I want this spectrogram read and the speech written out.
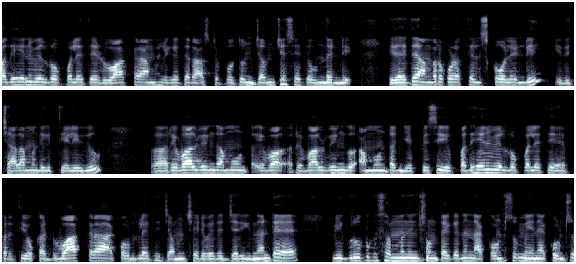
పదిహేను వేల రూపాయలు అయితే డ్వాక్రా మహిళలకైతే రాష్ట్ర ప్రభుత్వం జమ చేసి అయితే ఉందండి. ఇదైతే అందరూ కూడా తెలుసుకోవాలండి. ఇది చాలామందికి తెలియదు రివాల్వింగ్ అమౌంట్ రివాల్వింగ్ అమౌంట్ అని చెప్పేసి పదిహేను వేల రూపాయలు అయితే ప్రతి ఒక్క డ్వాక్రా అకౌంట్‌లో అయితే జమ చేయడం అయితే జరిగింది. అంటే మీ గ్రూప్‌కి సంబంధించి ఉంటాయి కదండి అకౌంట్స్, మెయిన్ అకౌంట్స్,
